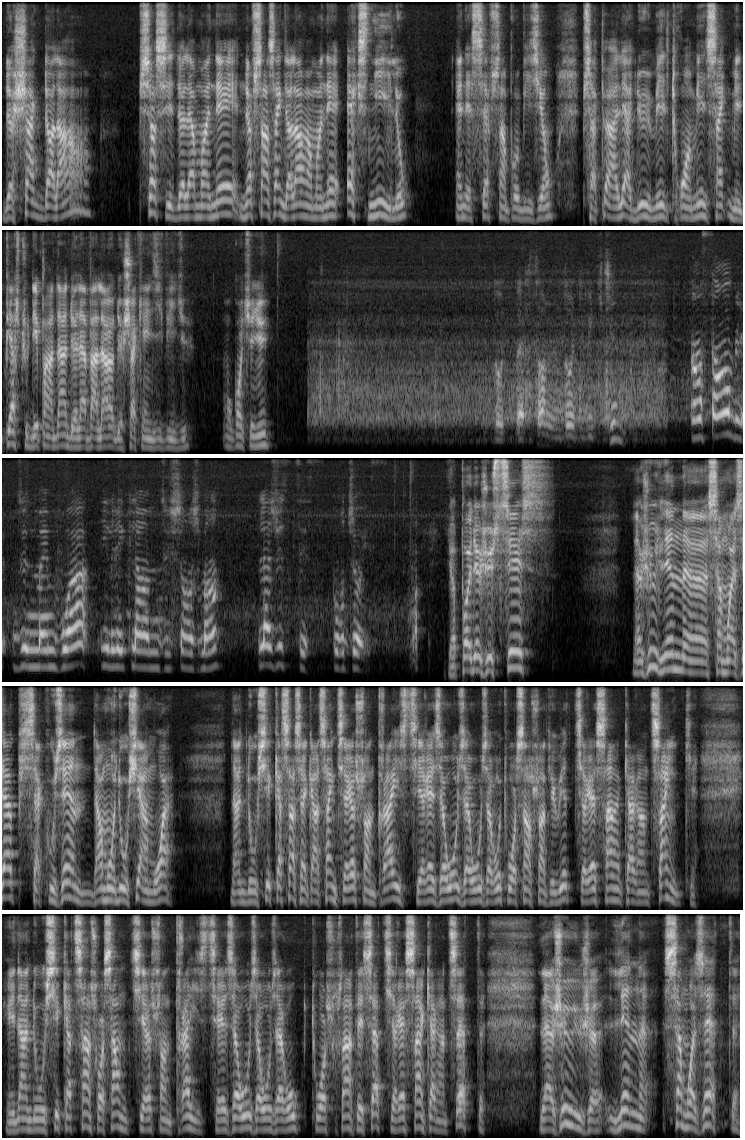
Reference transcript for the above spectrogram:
de chaque dollar. Puis ça, c'est de la monnaie, 905 dollars en monnaie ex nihilo, NSF sans provision. Puis ça peut aller à 2000, 3000, 5000 pièces, tout dépendant de la valeur de chaque individu. On continue. D'autres personnes, d'autres victimes? Ensemble, d'une même voix, ils réclament du changement, la justice pour Joyce. Il n'y a pas de justice. La juge Lynn euh, Samoisette puis sa cousine, dans mon dossier à moi, dans le dossier 455-73-000-368-145, et dans le dossier 460-73-000-367-147, la juge Lynn Samoisette,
